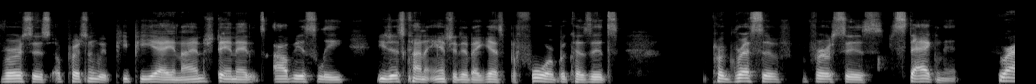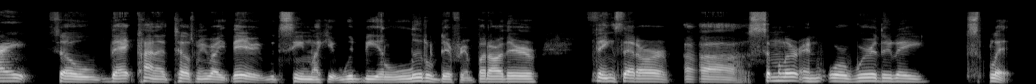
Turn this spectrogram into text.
versus a person with PPA? And I understand that it's obviously you just kind of answered it, I guess, before because it's progressive versus stagnant. Right. So that kind of tells me right there, it would seem like it would be a little different. But are there things that are uh, similar and or where do they split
